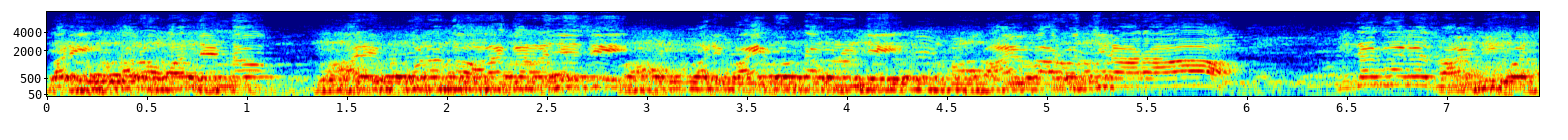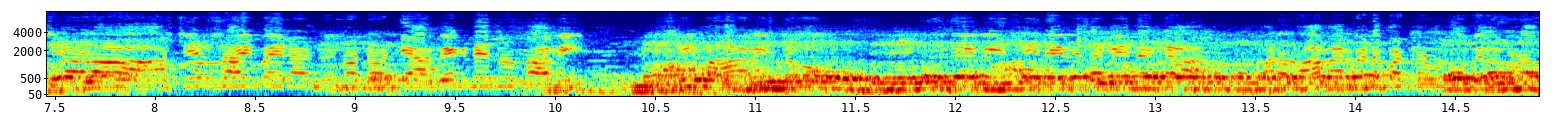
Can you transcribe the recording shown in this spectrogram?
మరి మరో పన్నెండు మరి పూలతో అలంకరణ చేసి మరి వైకుంఠం నుంచి స్వామివారు వచ్చినారా? నిజంగానే స్వామి దిగి వచ్చినారా ఆ పైన ఉన్నటువంటి ఆ వెంకటేశ్వర స్వామి శ్రీ మహావిష్ణువు భూదేవి శ్రీదేవి సమేతంగా మన రామాయపేట పట్టణంలో వెలవడం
